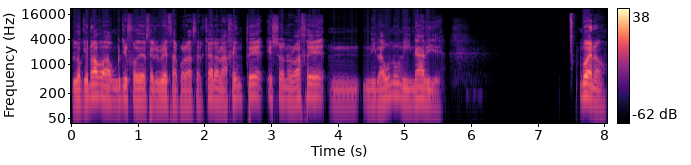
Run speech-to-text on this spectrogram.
lo que no haga un grifo de cerveza por acercar a la gente, eso no lo hace ni la uno ni nadie. Bueno,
